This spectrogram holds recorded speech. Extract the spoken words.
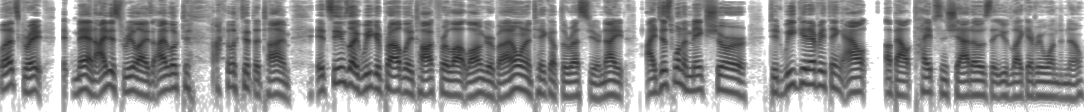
Well, that's great, man. I just realized I looked at I looked at the time. It seems like we could probably talk for a lot longer, but I don't want to take up the rest of your night. I just want to make sure. Did we get everything out about types and shadows that you'd like everyone to know?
